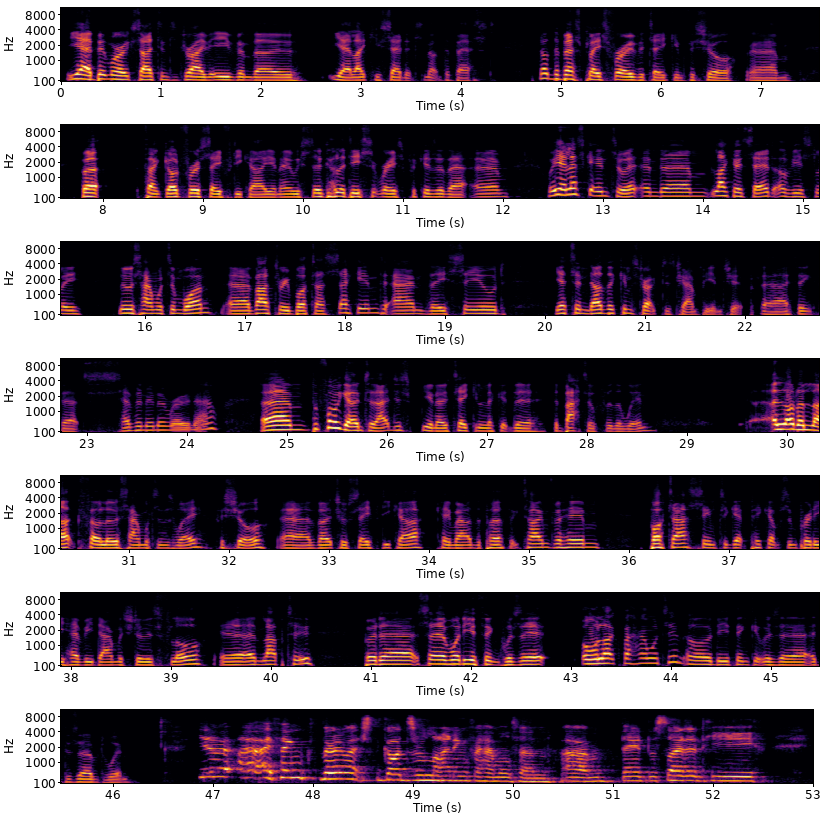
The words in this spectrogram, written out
yeah a bit more exciting to drive, even though yeah, like you said, it's not the best, not the best place for overtaking for sure. Um, but thank God for a safety car. You know, we still got a decent race because of that. Um, well, yeah, let's get into it. And um, like I said, obviously Lewis Hamilton won, uh, Valtteri Bottas second, and they sealed yet another constructors championship. Uh, I think that's seven in a row now. Um, before we go into that, just you know, taking a look at the the battle for the win. A lot of luck fell Lewis Hamilton's way for sure. Uh, a virtual safety car came out at the perfect time for him. Bottas seemed to get pick up some pretty heavy damage to his floor uh, in lap two. But uh, so, what do you think? Was it all luck for Hamilton, or do you think it was a, a deserved win? Yeah, I, I, think very much the gods are aligning for Hamilton. Um, they decided he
